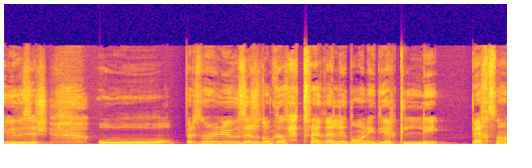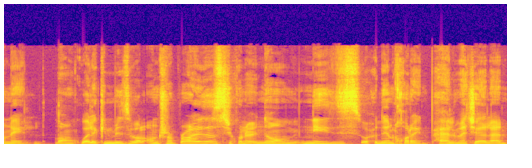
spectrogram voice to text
usage و personal usage donc تحط فيه غير les données ديالك اللي personnelles donc ولكن بالنسبة لل enterprises تيكون عندهم needs وحدين أخرين. بحال مثلا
